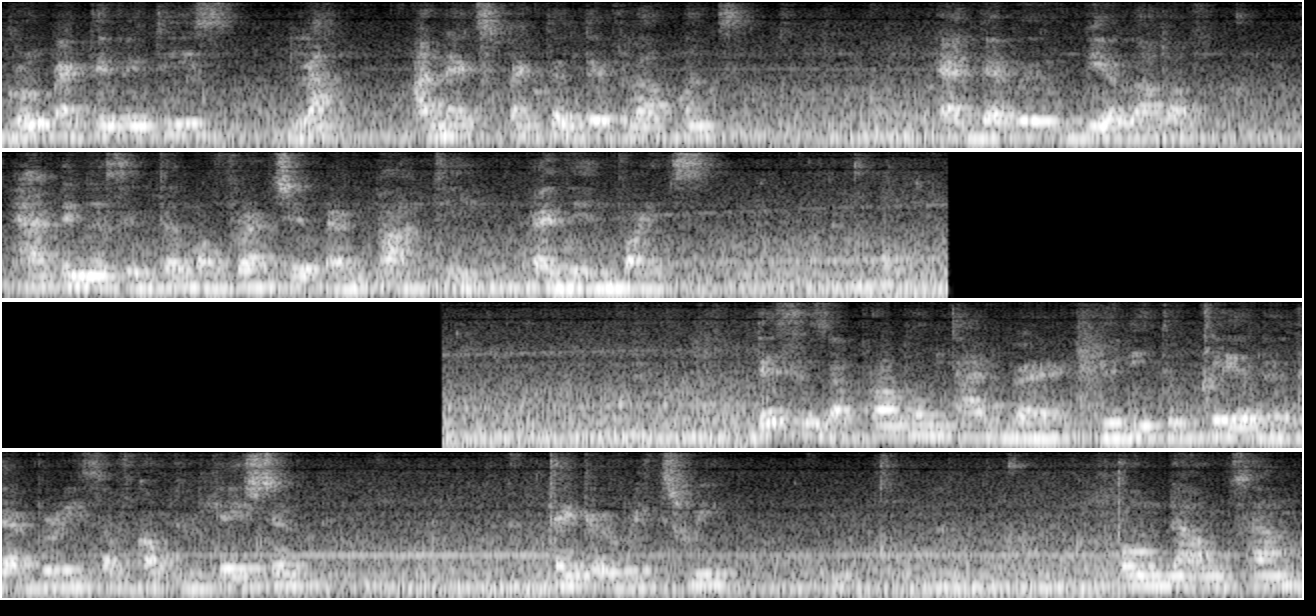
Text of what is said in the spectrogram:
group activities, luck, unexpected developments, and there will be a lot of happiness in terms of friendship and party and invites. This is a problem time where you need to clear the debris of complication, take a retreat, tone down some,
